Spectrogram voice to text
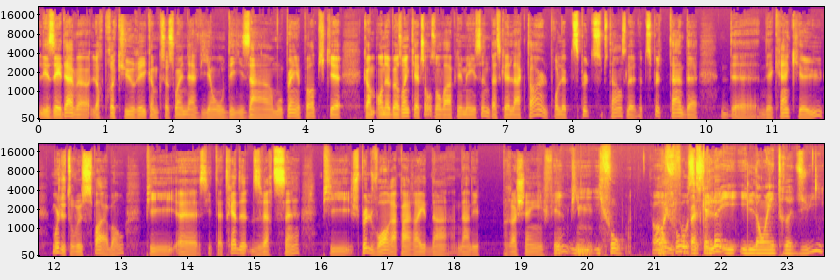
les aider à leur procurer, comme que ce soit un avion, des armes ou peu importe, puis que comme on a besoin de quelque chose, on va appeler Mason parce que l'acteur, pour le petit peu de substance, le, le petit peu de temps de- de- d'écran qu'il a eu, moi je l'ai trouvé super bon, puis euh, c'était très di- divertissant, puis je peux le voir apparaître dans, dans des prochains films, Il, puis il- il faut. Oh, il faut, parce que ça. là, ils ils l'ont introduit.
